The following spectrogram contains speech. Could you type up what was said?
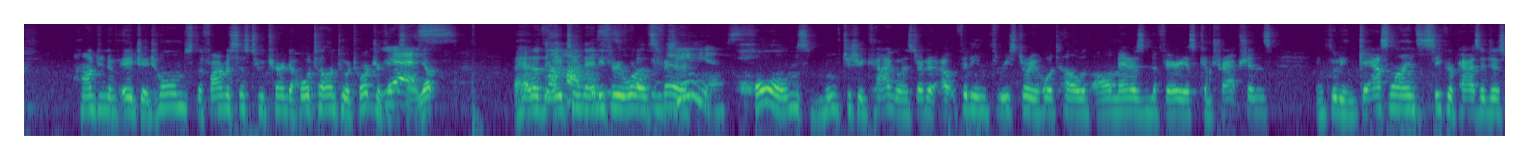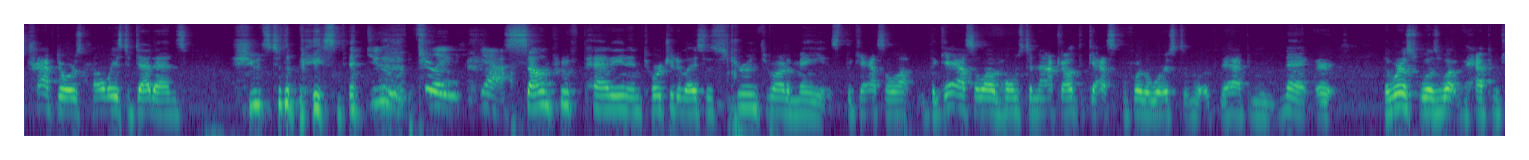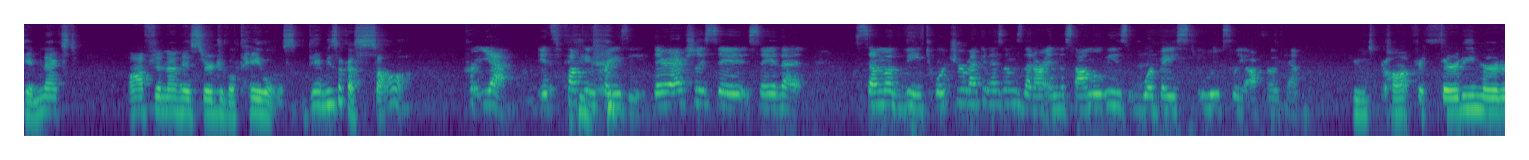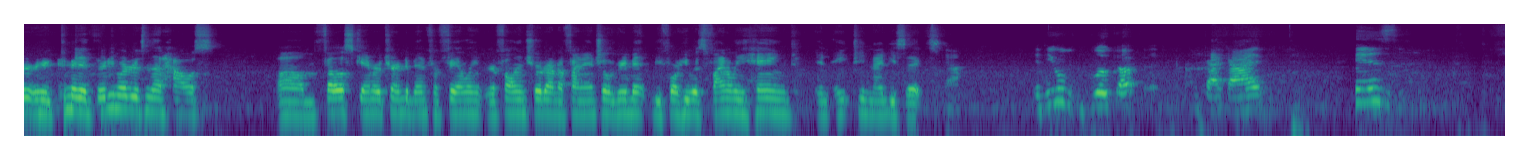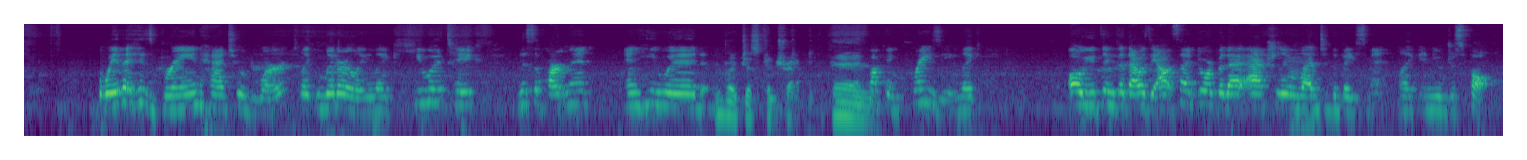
haunting of H. H. Holmes, the pharmacist who turned a hotel into a torture Yes. castle. Yep. Ahead of the 1893 World's Fair, Genius. Holmes moved to Chicago and started outfitting three-story hotel with all manners of nefarious contraptions, including gas lines, secret passages, trapdoors, hallways to dead ends, chutes to the basement, Dude, like, yeah. soundproof padding, and torture devices strewn throughout a maze. The gas allowed the gas allowed Holmes to knock out the gas before the worst of what happened next. Or the worst was what happened came next, often on his surgical tables. Damn, he's like a saw. Yeah, it's fucking crazy. They actually say say that some of the torture mechanisms that are in the Saw movies were based loosely off of him. He was caught for 30 murder. He committed 30 murders in that house. Um, fellow scammer turned him in for failing or falling short on a financial agreement before he was finally hanged in 1896. Yeah. If you look up that guy, his the way that his brain had to have worked, like literally, like he would take this apartment and he would Like just contracted. Then fucking crazy. Like, oh, you think that that was the outside door, but that actually led to the basement. Like, and you just fall.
